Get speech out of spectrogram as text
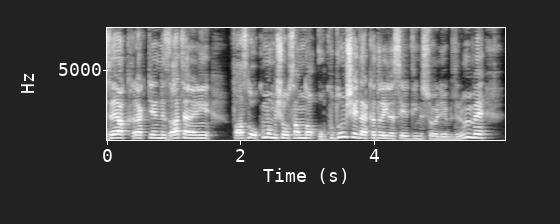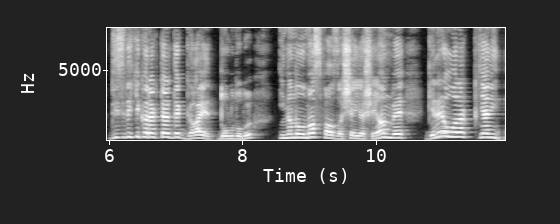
Isaiah karakterini zaten hani fazla okumamış olsam da okuduğum şeyler kadarıyla sevdiğimi söyleyebilirim ve dizideki karakter de gayet dolu dolu inanılmaz fazla şey yaşayan ve genel olarak yani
